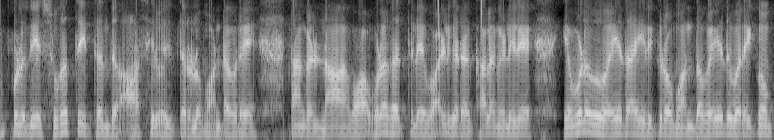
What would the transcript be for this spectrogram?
இப்பொழுதே சுகத்தை தந்து ஆசீர்வதித்தருளும் ஆண்டவர். நாங்கள் நான் வா உலகத்திலே வாழ்கிற காலங்களிலே எவ்வளவு வயதாக இருக்கிறோமோ அந்த வயது வரைக்கும்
